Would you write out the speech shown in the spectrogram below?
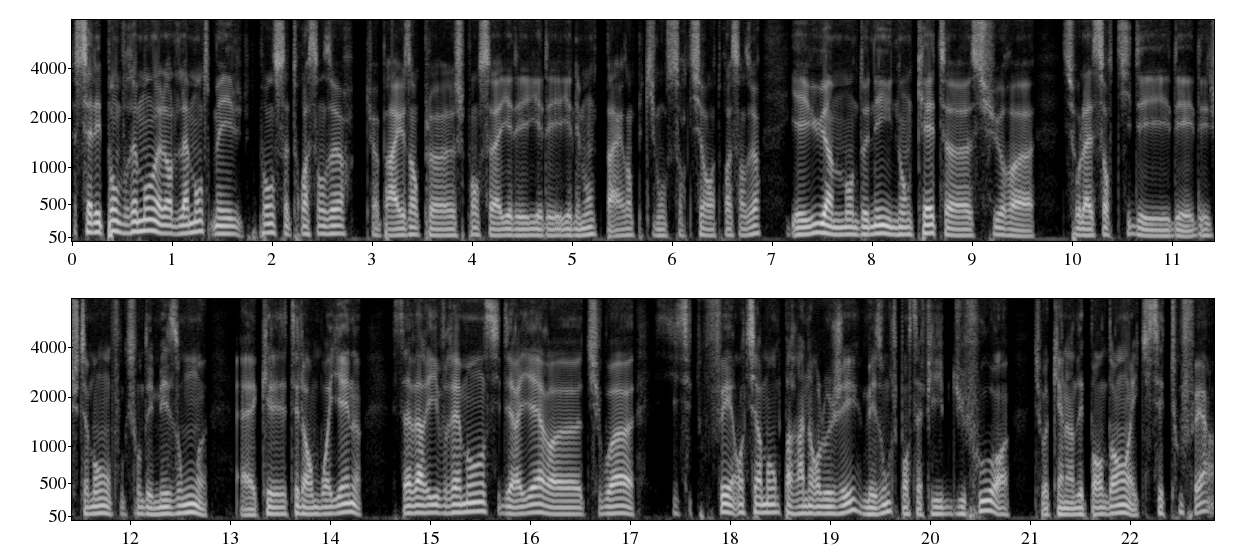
Ça dépend vraiment alors de la montre, mais je pense à 300 heures. Tu vois, par exemple, euh, je pense il y, y, y, a des montres, par exemple, qui vont sortir en 300 heures. Il y a eu à un moment donné une enquête euh, sur, euh, sur la sortie des, des, justement en fonction des maisons, quelle était leur moyenne. Ça varie vraiment si derrière, tu vois, si c'est tout fait entièrement par un horloger maison. Je pense à Philippe Dufour, tu vois, qui est un indépendant et qui sait tout faire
